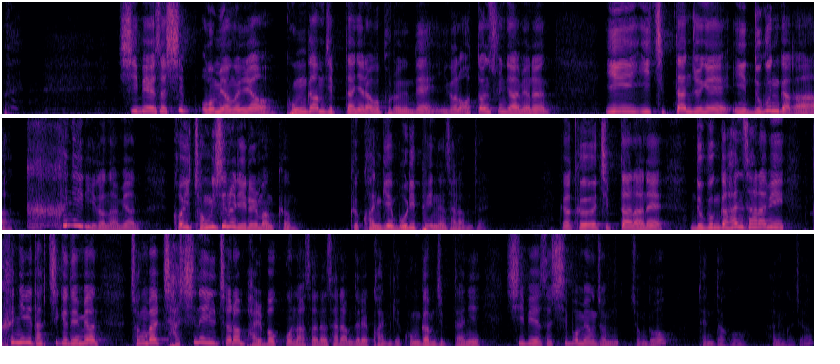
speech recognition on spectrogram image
12에서 15명을요, 공감 집단이라고 부르는데, 이건 어떤 수냐면은, 이, 이 집단 중에 이 누군가가 큰 일이 일어나면 거의 정신을 잃을 만큼 그 관계에 몰입해 있는 사람들. 그러니까 그 집단 안에 누군가 한 사람이 큰 일이 닥치게 되면 정말 자신의 일처럼 발벗고 나서는 사람들의 관계, 공감 집단이 12에서 15명 정도 된다고 하는 거죠.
